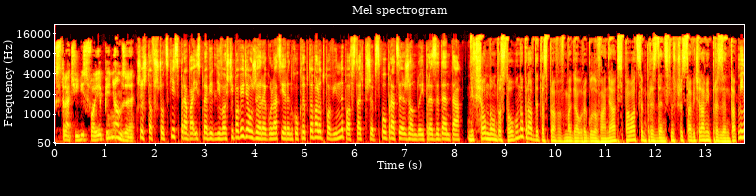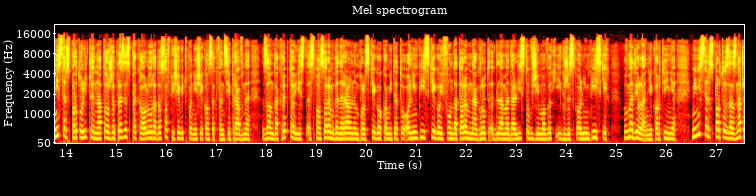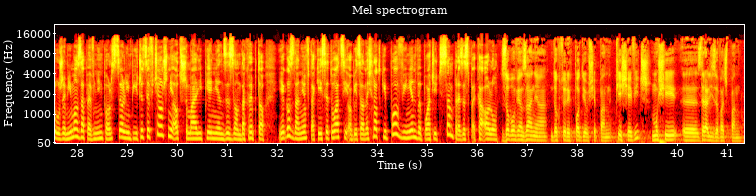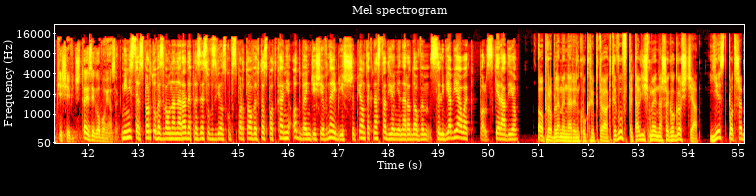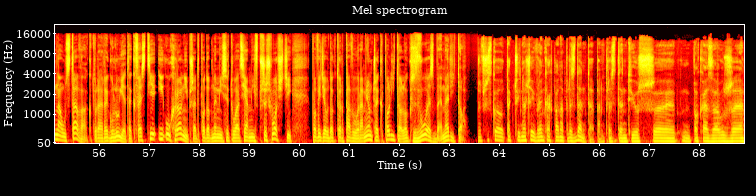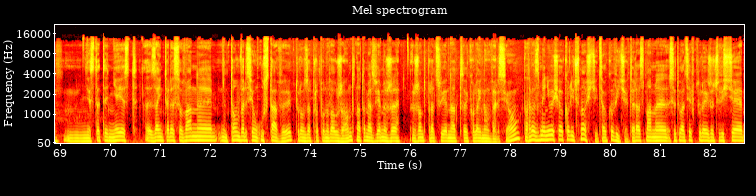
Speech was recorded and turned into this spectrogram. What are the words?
stracili swoje pieniądze. Krzysztof Szczucki z Prawa i Sprawiedliwości powiedział, że regulacje rynku kryptowalut powinny powstać przy współpracy rządu i prezydenta. Niech siądą do stołu, bo naprawdę ta sprawa wymaga uregulowania z Pałacem Prezydenckim, z przedstawicielami prezydenta. Minister sportu liczy na to, że prezes PKO-u Radosław Piesiewicz poniesie konsekwencje prawne. Zonda Krypto jest sponsorem generalnym Polskiego Komitetu Olimpijskiego i fundatorem nagród dla medalistów zimowych Igrzysk Olimpijskich w Mediolanie Cortinie. Minister sportu zaznaczył, że mimo zapewnień polscy olimpijczycy wciąż nie otrzymali pieniędzy z Zonda Krypto. Jego zdaniem w takiej sytuacji obiecane środki powinien wypłacić sam prezes PKO-u. Zobowiązania, do których podjął się pan Piesiewicz, musi y, zrealizować pan Piesiewicz. To jest jego obowiązek. Minister sportu wezwał na naradę prezesów związków sportowych. To spotkanie odbędzie się w najbliższy piątek na Stadionie Narodowym. Sylwia Białek, Polskie Radio. O problemy na rynku kryptoaktywów pytaliśmy naszego gościa. Jest potrzebna ustawa, która reguluje te kwestie i uchroni przed podobnymi sytuacjami w przyszłości, powiedział dr Paweł Ramionczek, politolog z WSB Merito że wszystko tak czy inaczej w rękach pana prezydenta. Pan prezydent już e, pokazał, że mm, niestety nie jest zainteresowany tą wersją ustawy, którą zaproponował rząd. Natomiast wiemy, że rząd pracuje nad kolejną wersją. Natomiast zmieniły się okoliczności całkowicie. Teraz mamy sytuację, w której rzeczywiście e,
